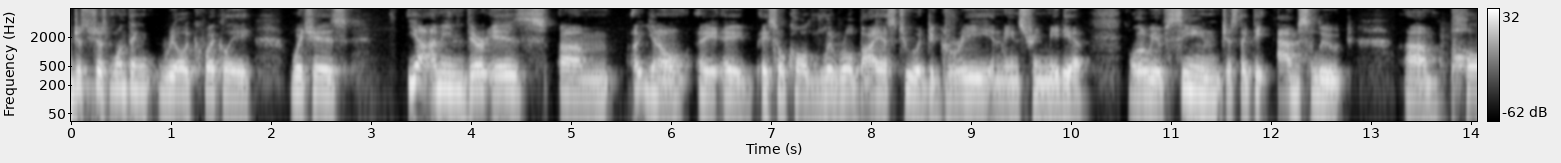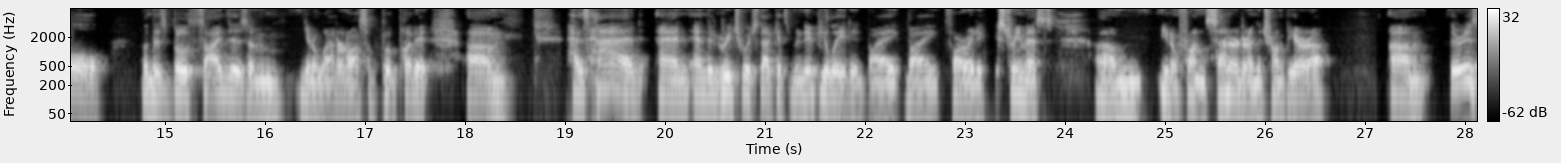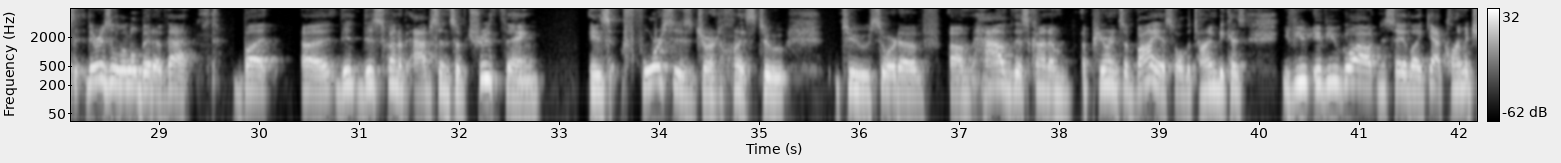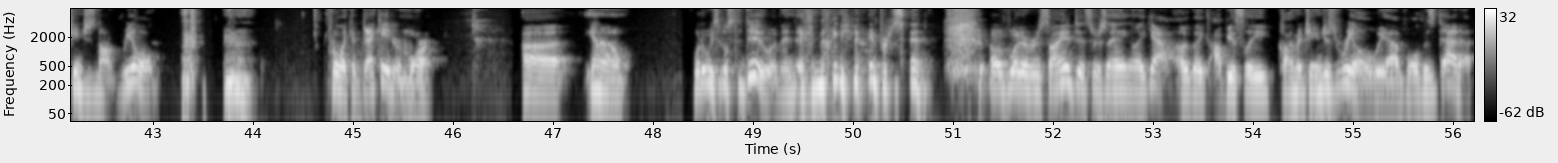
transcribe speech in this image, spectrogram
just just one thing, really quickly, which is, yeah, I mean, there is, um, a, you know, a, a, a, so-called liberal bias to a degree in mainstream media, although we have seen just like the absolute um, pull of this both sidesism, you know, I don't know how to put, put it, um, has had, and and the degree to which that gets manipulated by by far right extremists, um, you know, front and center during the Trump era. Um, there is there is a little bit of that, but uh, th- this kind of absence of truth thing is forces journalists to to sort of um, have this kind of appearance of bias all the time because if you if you go out and say like yeah climate change is not real for like a decade or more uh, you know what are we supposed to do? I mean, 99% of whatever scientists are saying, like, yeah, like obviously climate change is real. We have all this data.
